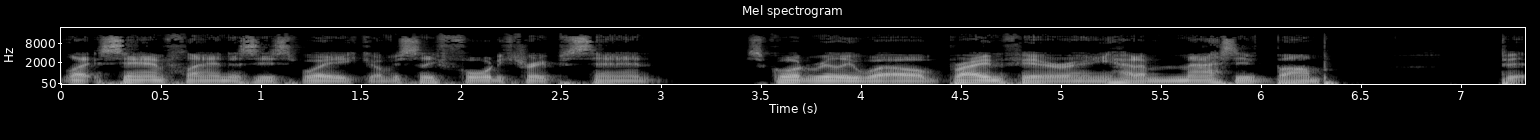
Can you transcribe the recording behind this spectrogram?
like Sam Flanders this week, obviously 43%, scored really well. Brayden Fiorini had a massive bump. But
